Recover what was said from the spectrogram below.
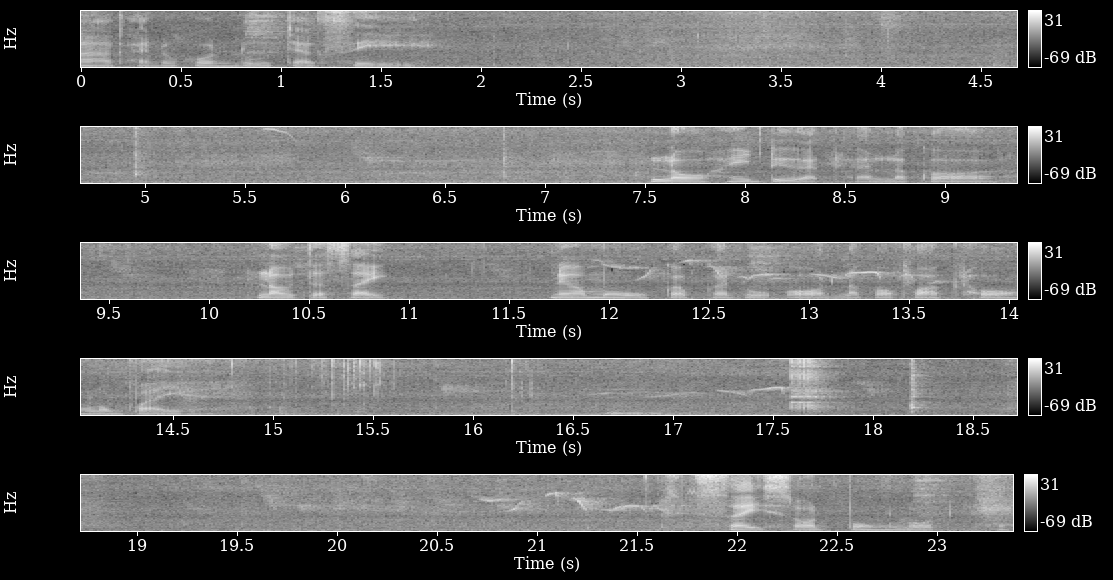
มากค่ะทุกคนดูจากสีรอให้เดือดค่ะ แล้วก็เราจะใส่เนื้อหมูกับกระดูกอ่อนแล้วก็ฟักทองลงไปค่ะ ใส่ซอสปรุงรสค่ะ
